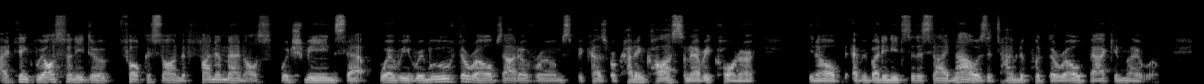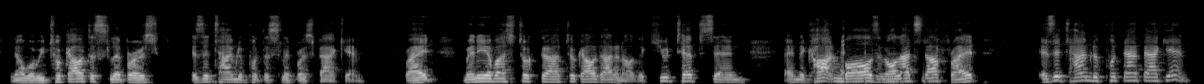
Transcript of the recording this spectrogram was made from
I think we also need to focus on the fundamentals, which means that where we remove the robes out of rooms because we're cutting costs on every corner, you know, everybody needs to decide now is it time to put the robe back in my room? You know, where we took out the slippers, is it time to put the slippers back in? Right? Many of us took the, took out, I don't know, the Q-tips and and the cotton balls and all that stuff, right? Is it time to put that back in?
